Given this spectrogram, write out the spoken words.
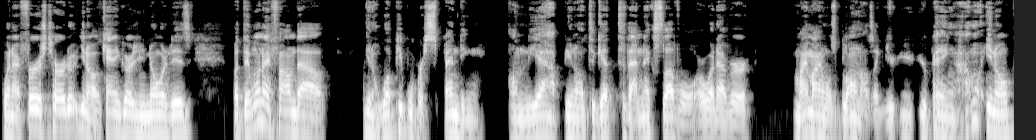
when I first heard you know, Candy Crush, you know what it is. But then when I found out, you know, what people were spending on the app, you know, to get to that next level or whatever, my mind was blown. I was like, you're, you're paying how much, you know?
